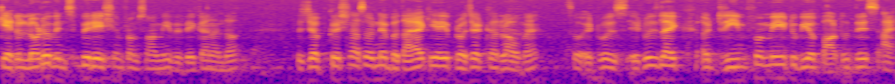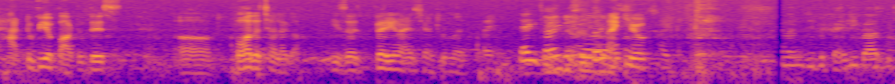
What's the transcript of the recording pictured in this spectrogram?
get a lot of inspiration from Swami Vivekananda तो जब कृष्णा सर ने बताया कि ये प्रोजेक्ट कर रहा हूँ मैं so it was it was like a dream for me to be a part of this I had to be a part of this बहुत अच्छा लगा। He is a very nice gentleman thank you Vivekananda ji पे पहली बार कुछ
